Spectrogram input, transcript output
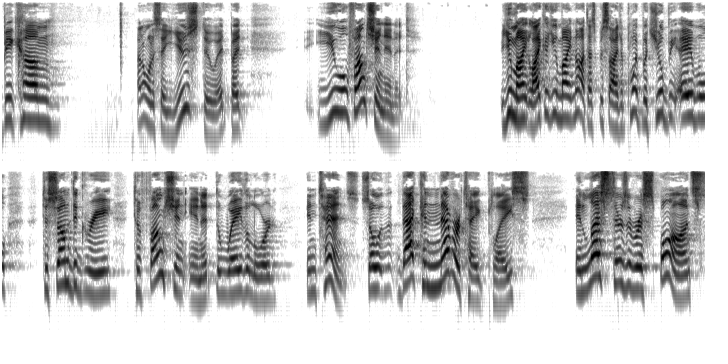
become, I don't want to say used to it, but you will function in it. You might like it, you might not. That's beside the point. But you'll be able, to some degree, to function in it the way the Lord intends. So that can never take place unless there's a response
